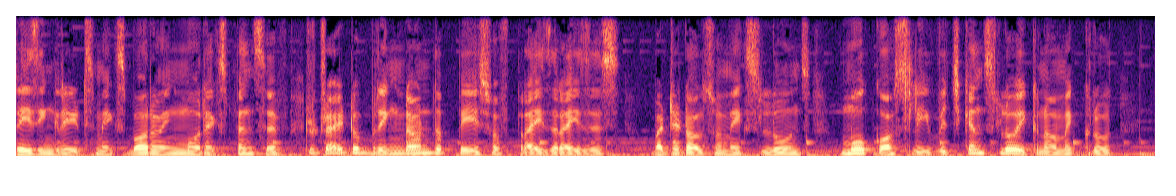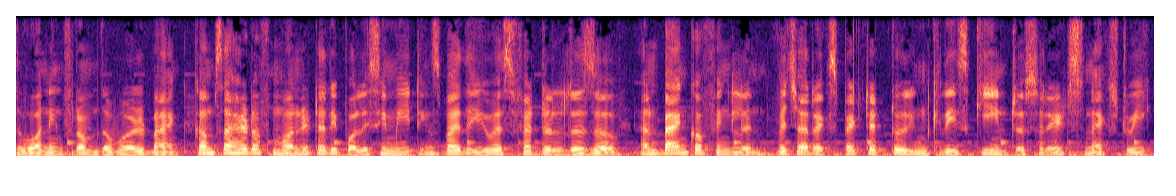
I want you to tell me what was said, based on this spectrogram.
Raising rates makes borrowing more expensive to try to bring down the pace of price rises, but it also makes loans more costly, which can slow economic growth. The warning from the World Bank comes ahead of monetary policy meetings by the US Federal Reserve and Bank of England, which are expected to increase key interest rates next week.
